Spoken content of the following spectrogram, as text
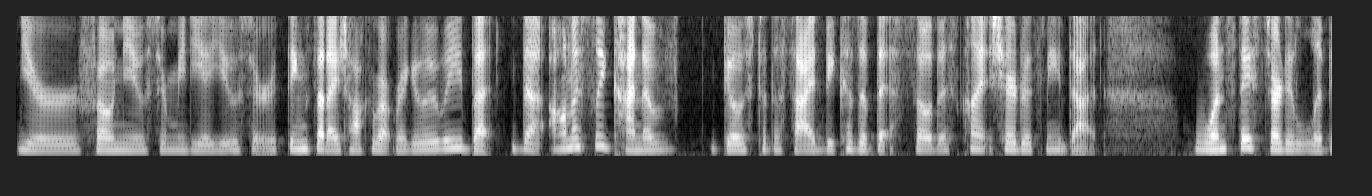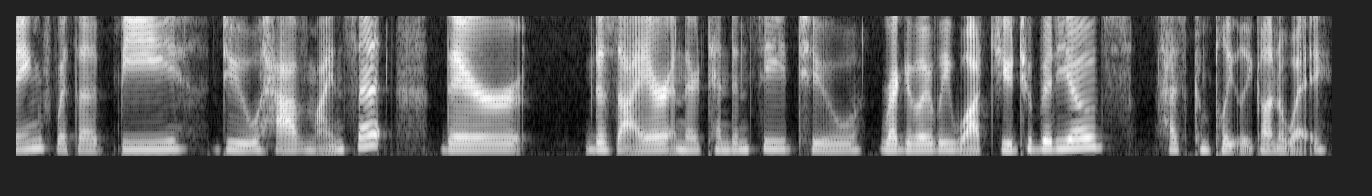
your phone use or media use or things that I talk about regularly, but that honestly kind of goes to the side because of this. So, this client shared with me that once they started living with a be, do, have mindset, their desire and their tendency to regularly watch YouTube videos has completely gone away.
